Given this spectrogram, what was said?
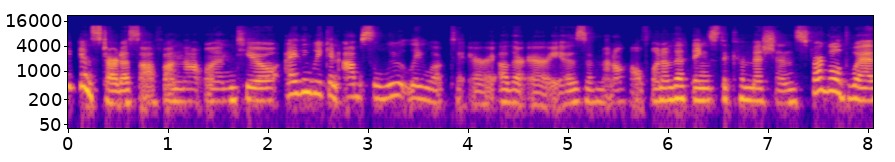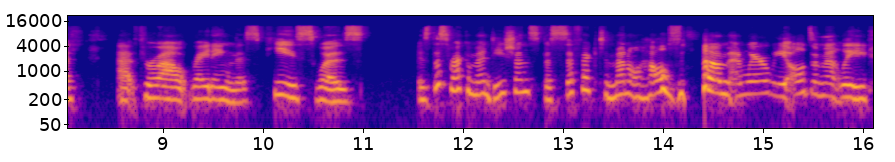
I can start us off on that one too. I think we can absolutely look to area, other areas of mental health. One of the things the commission struggled with uh, throughout writing this piece was is this recommendation specific to mental health? Um, and where we ultimately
